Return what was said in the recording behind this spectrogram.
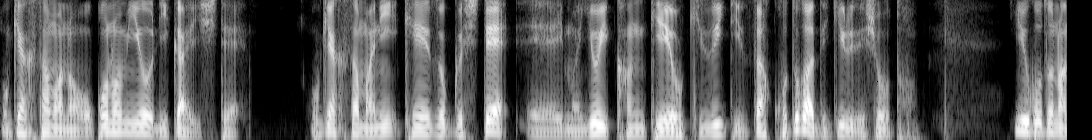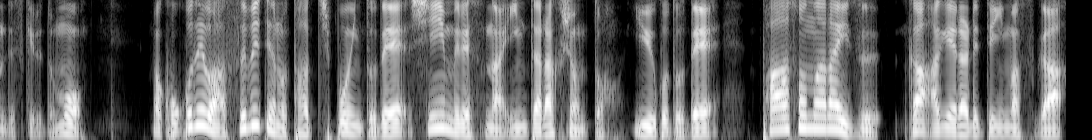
お客様のお好みを理解して、お客様に継続して、えー今良い関係を築いていただくことができるでしょうと。いうことなんですけれども、まあ、ここでは全てのタッチポイントでシームレスなインタラクションということで、パーソナライズが挙げられていますが、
